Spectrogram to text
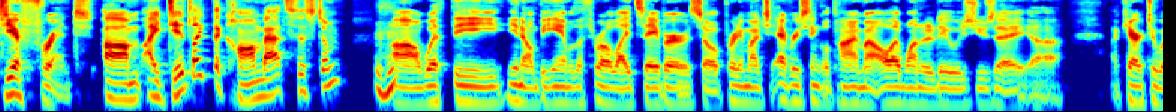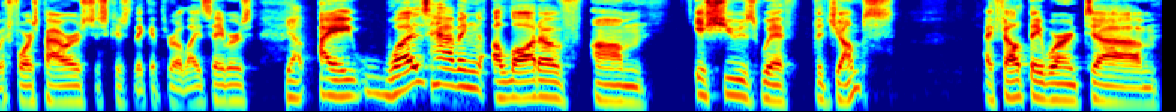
different. Um I did like the combat system Mhm. uh with the, you know, being able to throw a lightsaber. So pretty much every single time all I wanted to do was use a uh a character with force powers just because they could throw lightsabers. Yep. I was having a lot of um issues with the jumps. I felt they weren't um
